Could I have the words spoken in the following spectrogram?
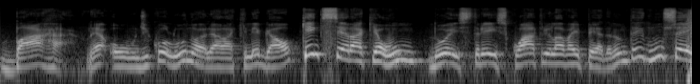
barra, né? Ou um de coluna, olha lá que legal. Quem que será que é o 1, 2, 3, 4 e lá vai pedra? Não, tem, não sei.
